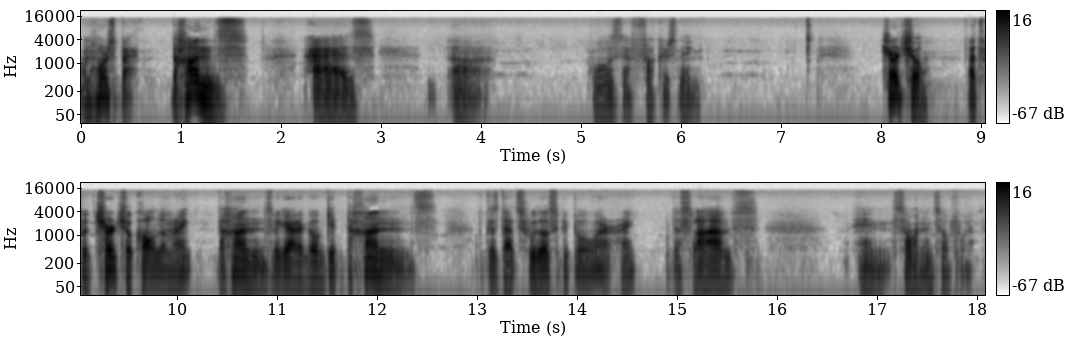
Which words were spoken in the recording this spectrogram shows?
On horseback. The Huns, as uh, what was that fucker's name? Churchill. That's what Churchill called them, right? The Huns. We gotta go get the Huns because that's who those people were, right? The Slavs, and so on and so forth.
